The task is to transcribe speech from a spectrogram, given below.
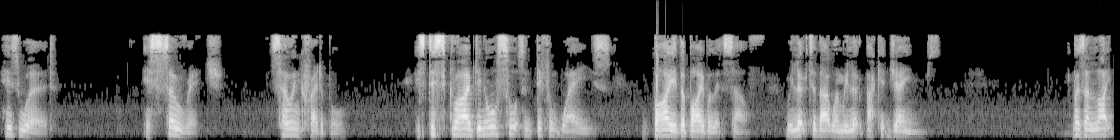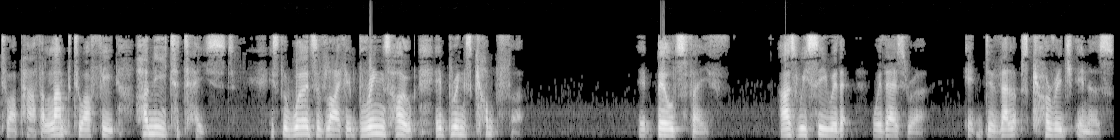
His word is so rich, so incredible. It's described in all sorts of different ways by the Bible itself. We looked at that when we looked back at James. There's a light to our path, a lamp to our feet, honey to taste. It's the words of life. It brings hope. It brings comfort. It builds faith. As we see with with Ezra, it develops courage in us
